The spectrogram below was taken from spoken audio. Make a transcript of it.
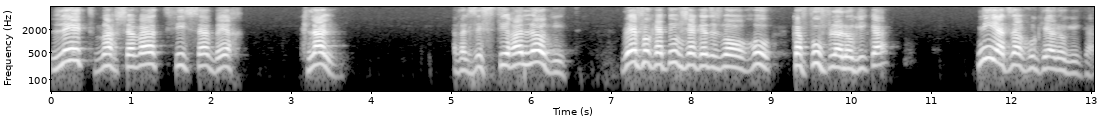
לית מחשבה תפיסה בך כלל. אבל זה סתירה לוגית. ואיפה כתוב שהקדוש ברוך הוא כפוף ללוגיקה? מי יצר חוקי הלוגיקה?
